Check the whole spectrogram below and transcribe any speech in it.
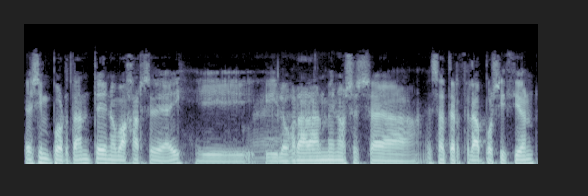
es importante no bajarse de ahí y, y lograr al menos esa, esa tercera posición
